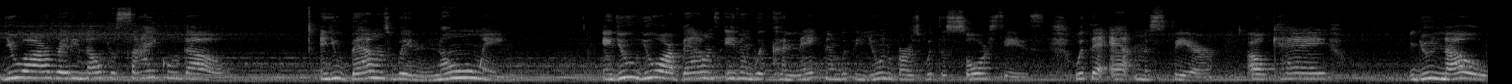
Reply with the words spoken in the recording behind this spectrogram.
You already know the cycle though. And you balance with knowing. And you you are balanced even with connecting with the universe, with the sources, with the atmosphere. Okay? You know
